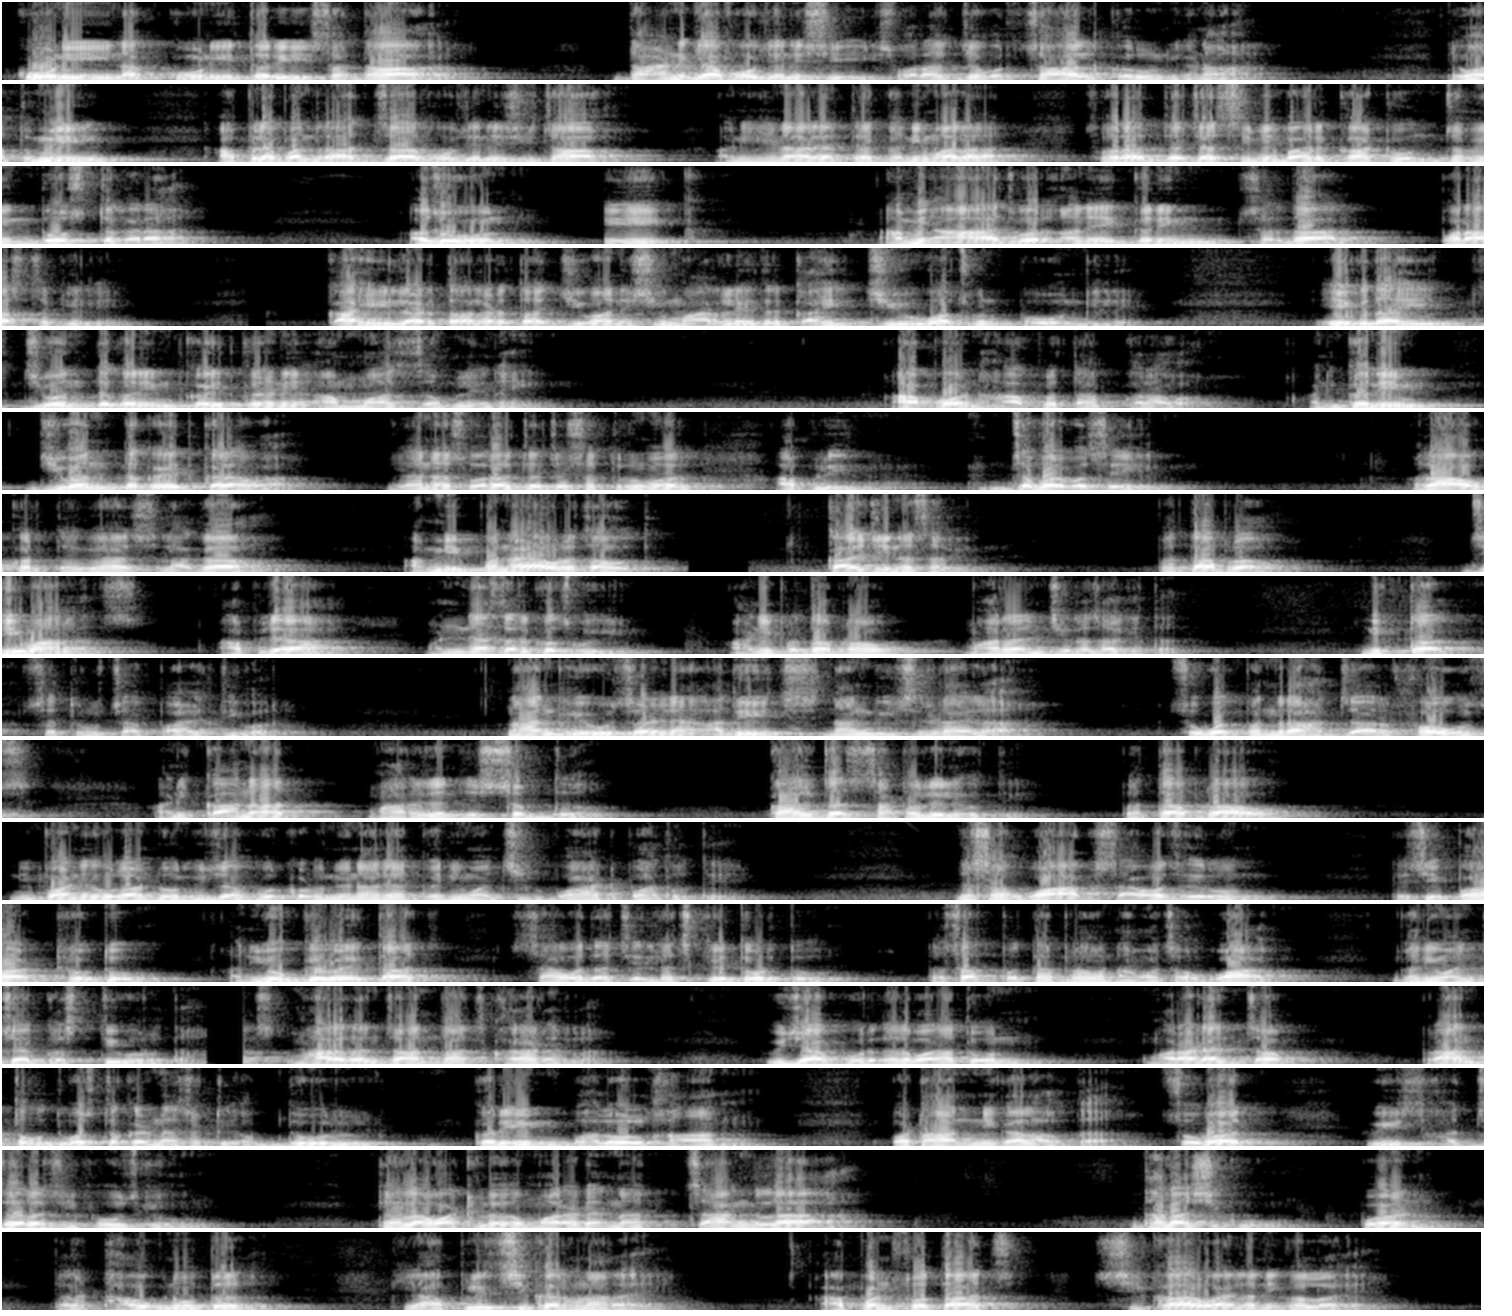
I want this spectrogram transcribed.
कोणी ना कोणीतरी सरदार दांडग्या फौजेनेशी स्वराज्यावर चाल करून येणार. तेव्हा तुम्ही आपल्या पंधरा हजार फौजेनेशी जा आणि येणाऱ्या त्या गनिमाला स्वराज्याच्या सीमेबाहेर गाठून जमीनदोस्त करा. अजून एक. आम्ही आजवर अनेक गनिम सरदार परास्त केले. काही लढता लढता जीवानिशी मारले तर काही जीव वाचून पळून गेले. एकदाही जिवंत गनिम कैद करणे आम्हास जमले नाही. आपण हा प्रताप करावा. आणि गनिम जिवंत कैद करावा. यानं स्वराज्याच्या शत्रूंवर आपली जबर बसेल. राव कर्तव्यास लागा. आम्ही पन्हाळ्यावरच आहोत. काळजी नसावी. प्रतापराव जी महाराज आपल्या म्हणण्यासारखंच होईल आणि प्रतापराव महाराजांची रजा घेतात. निघतात शत्रूच्या पाळतीवर नांगी उचलण्याआधीच नांगी चिरडायला. सोबत पंधरा हजार फौज आणि कानात महाराजांचे शब्द काळजात साठवलेले होते. प्रतापराव निपाणी ओलांडून विजापूरकडून येणाऱ्या गनिमाची वाट पाहत होते. जसा वाघ सावज हेरून त्याची पहाट ठेवतो आणि योग्य वेळ येताच सावधाचे लचके तोडतो तसाच प्रतापराव नावाचा वाघ गनिमांच्या गस्तीवर होता. महाराजांचा अंदाज खरा ठरला. विजापूर दरबारातून मराठ्यांचा प्रांत उद्ध्वस्त करण्यासाठी अब्दुल करीम भलोल खान पठाण निघाला होता. सोबत वीस हजाराची फौज घेऊन. त्याला वाटलं मराठ्यांना चांगला धडा शिकू पण त्याला ठाऊक नव्हतं की आपलीच शिकार होणार आहे. आपण स्वतःच शिकार व्हायला निघालो आहे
